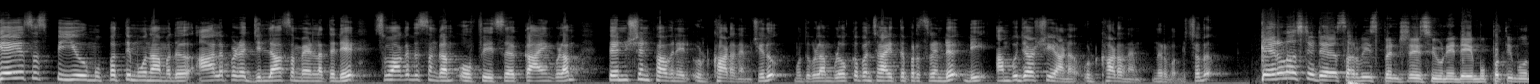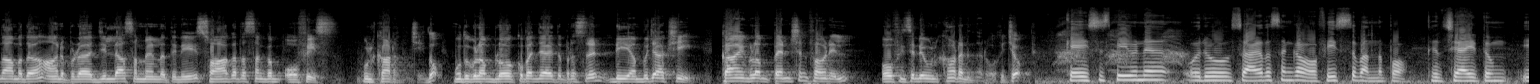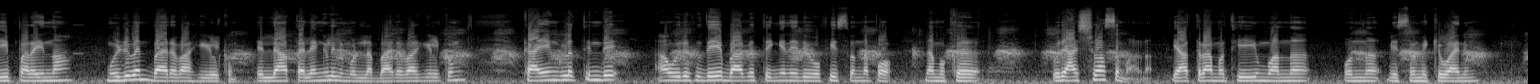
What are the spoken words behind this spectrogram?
K S S P U മുപ്പത്തിമൂന്നാമത് Alappuzha ജില്ലാ സമ്മേളനത്തിന്റെ സ്വാഗത സംഘം ഓഫീസ് കായംകുളം പെൻഷൻ ഭവനിൽ ഉദ്ഘാടനം ചെയ്തു. Muthukulam block panchayat president D അംബുജാഷിയാണ് ഉദ്ഘാടനം നിർവഹിച്ചത്. കേരള സ്റ്റേറ്റ് സർവീസ് പെൻഷനേഴ്സ് യൂണിയന്റെ മുപ്പത്തിമൂന്നാമത് ആലപ്പുഴ ജില്ലാ സമ്മേളനത്തിന്റെ സ്വാഗത സംഘം ഓഫീസ് ഉദ്ഘാടനം ചെയ്തു. Muthukulam block panchayat president D Ambujakshi Kayamkulam pension ഭവനിൽ ഓഫീസിന്റെ ഉദ്ഘാടനം നിർവഹിച്ചു. കെ എസ് എസ് പിന് ഒരു സ്വാഗത സംഘ ഓഫീസ് വന്നപ്പോൾ തീർച്ചയായിട്ടും ഈ പറയുന്ന മുഴുവൻ ഭാരവാഹികൾക്കും എല്ലാ തലങ്ങളിലുമുള്ള ഭാരവാഹികൾക്കും കായംകുളത്തിന്റെ ആ ഒരു ഹൃദയഭാഗത്ത് ഇങ്ങനെ ഒരു ഓഫീസ് വന്നപ്പോൾ നമുക്ക് ഒരു ആശ്വാസമാണ്. യാത്രാമധ്യയും വന്ന് ഒന്ന് വിശ്രമിക്കുവാനും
